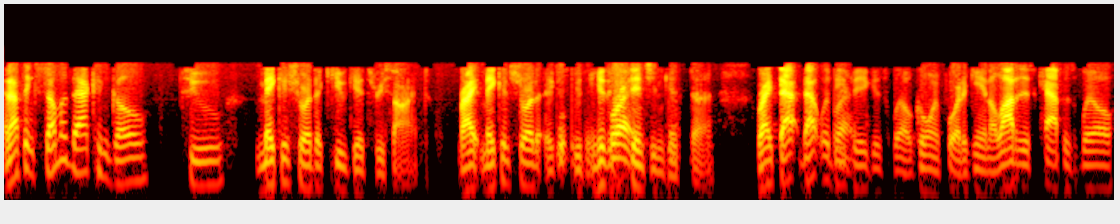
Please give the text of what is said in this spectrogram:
and I think some of that can go to making sure that Q gets re-signed, right? Making sure that excuse me, his Right. extension gets done. Right? That that would be Right. big as well going forward. Again, a lot of this cap as well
